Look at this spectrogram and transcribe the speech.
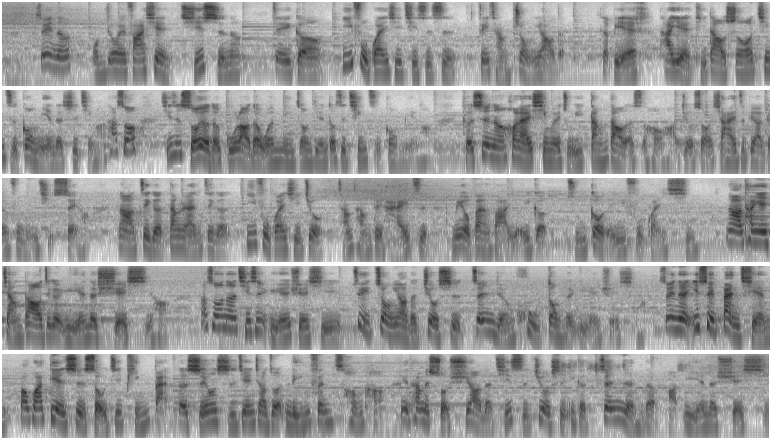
所以呢，我们就会发现，其实呢，这个依附关系其实是非常重要的。特别他也提到说亲子共眠的事情哈，他说其实所有的古老的文明中间都是亲子共眠哈，可是呢，后来行为主义当道的时候哈，就说小孩子不要跟父母一起睡哈。那这个当然，这个依附关系就常常对孩子没有办法有一个足够的依附关系。那他也讲到这个语言的学习哈，他说呢，其实语言学习最重要的就是真人互动的语言学习哈。所以呢，一岁半前，包括电视、手机、平板的使用时间叫做零分钟哈，因为他们所需要的其实就是一个真人的啊语言的学习。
